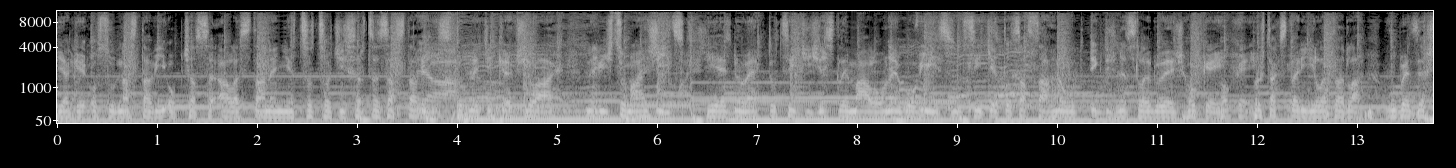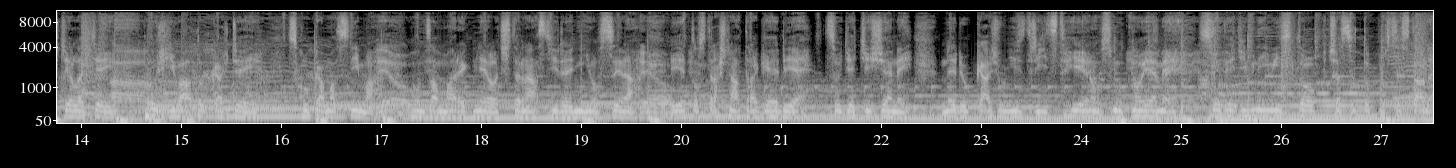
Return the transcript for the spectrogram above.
jak je osud nastaví, občas se ale stane něco, co ti srdce zastaví. Stuhne ti krev v žilách, nevíš, co máš říct. Je jedno, jak to cítíš, jestli málo nebo víc. Musí tě to zasáhnout, i když nesleduješ hokej. Proč tak starý letadla vůbec ještě letěj? Prožívá to každý s klukama s nima. Honza Marek měl 14 denního syna. Je to strašná tragédie, co děti ženy nedokážou nic říct, jenom smutno je mi. Svět je divný místo, občas se to prostě stane.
